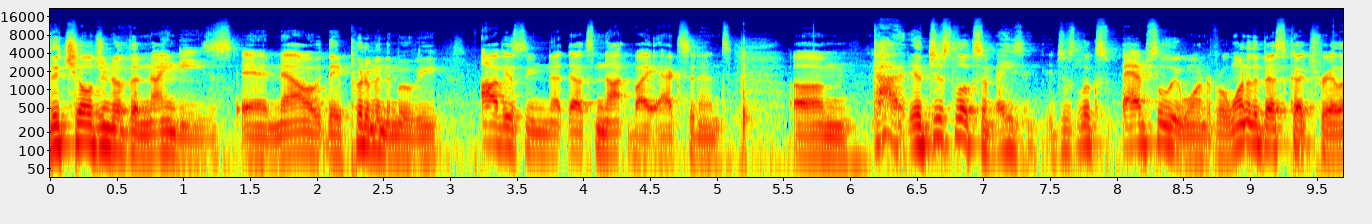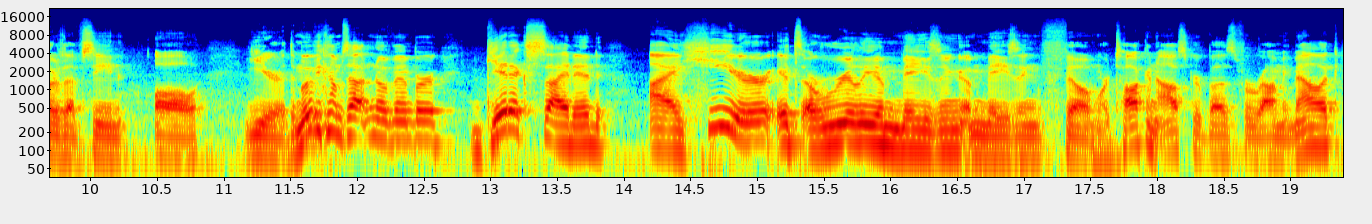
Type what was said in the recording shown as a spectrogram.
the children of the 90s, and now they put them in the movie. Obviously, that's not by accident. Um, God, it just looks amazing. It just looks absolutely wonderful. One of the best cut trailers I've seen all year. The movie comes out in November. Get excited. I hear it's a really amazing, amazing film. We're talking Oscar buzz for Rami Malek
